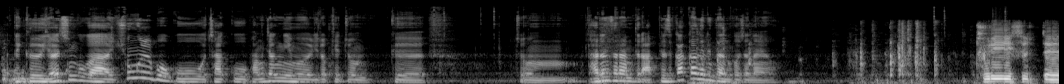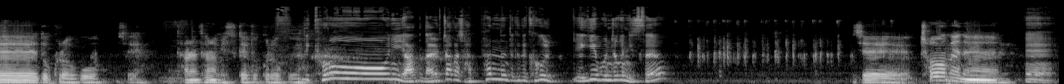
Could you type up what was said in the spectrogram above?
근데 그 여자친구가 흉을 보고 자꾸 방장님을 이렇게 좀 그 좀 다른 사람들 앞에서 깎아내린다는 거잖아요. 둘이 있을 때도 그러고 이제 다른 사람 있을 때도 그러고요. 근데 결혼이 약 날짜가 잡혔는데 근데 그걸 얘기해 본 적은 있어요? 이제 처음에는 예.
